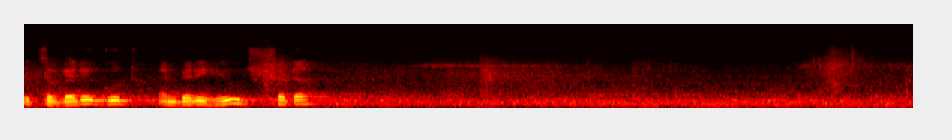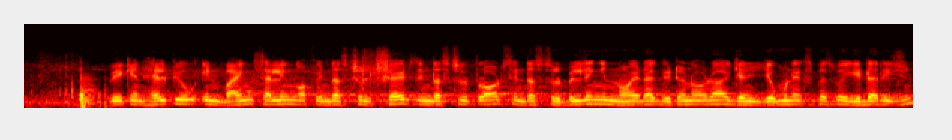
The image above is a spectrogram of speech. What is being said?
It's a very good and very huge shutter. We can help you in buying selling of industrial sheds industrial plots industrial building in noida greater noida yamuna expressway Yida region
